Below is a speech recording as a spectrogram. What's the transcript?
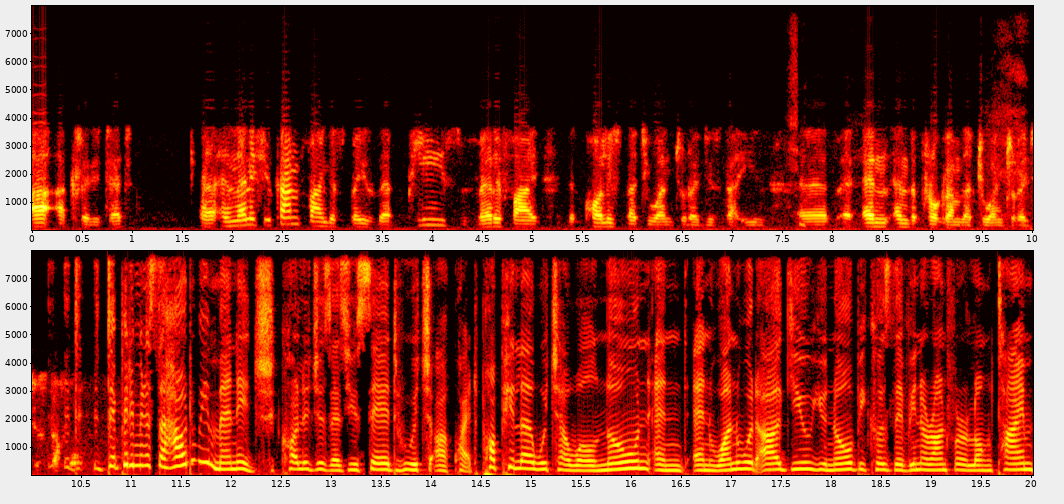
are accredited. Uh, and then if you can't find a space there, please verify the college that you want to register in uh, and, and the program that you want to register for. D- Deputy Minister, how do we manage colleges, as you said, which are quite popular, which are well known, and, and one would argue, you know, because they've been around for a long time,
